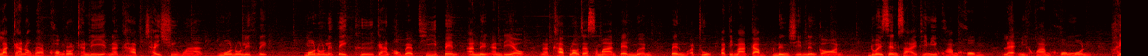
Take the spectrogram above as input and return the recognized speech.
หลักการออกแบบของรถคันนี้นะครับใช้ชื่อว่า monolithic โมโนลิติกคือการออกแบบที่เป็นอันหนึ่งอันเดียวนะครับเราจะสมานเป็นเหมือนเป็นวัตถุประติมากรรม 1 ชิ้น 1 ก้อน ด้วยเส้นสายที่มีความคมและมีความโค้งมน ให้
